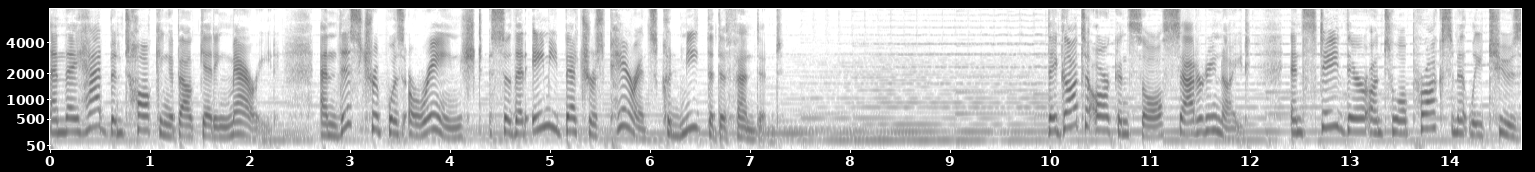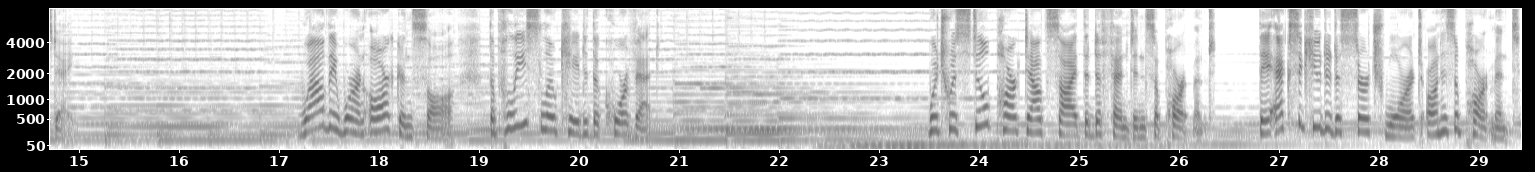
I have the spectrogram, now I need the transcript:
and they had been talking about getting married. And this trip was arranged so that Amy Boettcher's parents could meet the defendant. They got to Arkansas Saturday night and stayed there until approximately Tuesday. While they were in Arkansas, the police located the Corvette, which was still parked outside the defendant's apartment. They executed a search warrant on his apartment,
